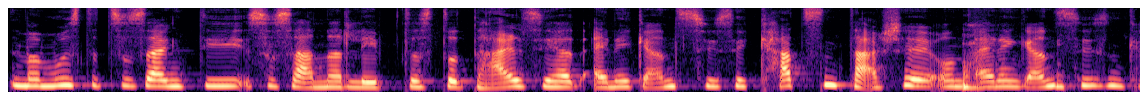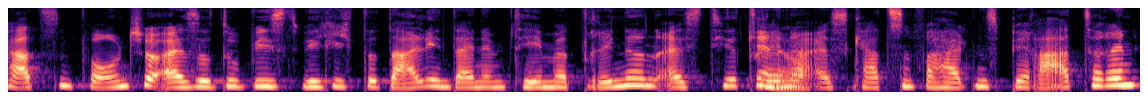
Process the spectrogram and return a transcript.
Man muss dazu sagen, die Susanna lebt das total. Sie hat eine ganz süße Katzentasche und einen ganz süßen Katzenponcho. Also du bist wirklich total in deinem Thema drinnen als Tiertrainer, genau. als Katzenverhaltensberaterin.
